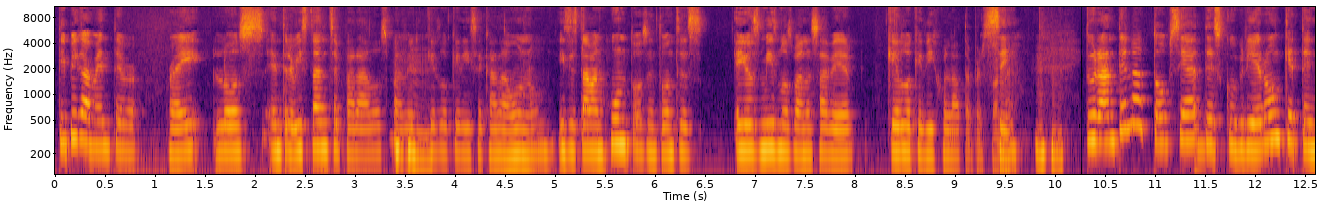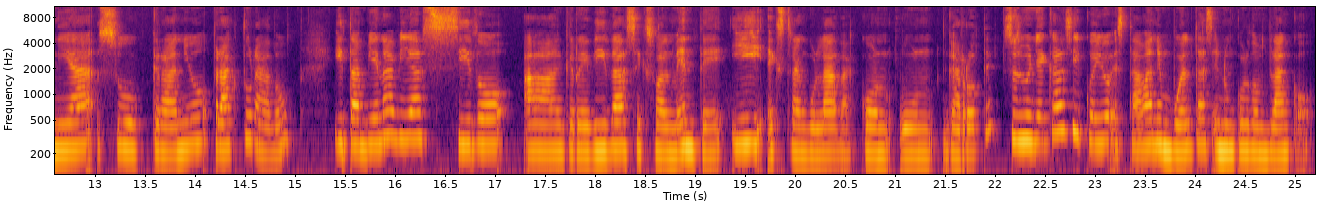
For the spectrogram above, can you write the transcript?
típicamente, right, los entrevistan separados para ver qué es lo que dice cada uno. Y si estaban juntos, entonces ellos mismos van a saber qué es lo que dijo la otra persona. Sí. Durante la autopsia descubrieron que tenía su cráneo fracturado y también había sido agredida sexualmente y estrangulada con un garrote. Sus muñecas y cuello estaban envueltas en un cordón blanco.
